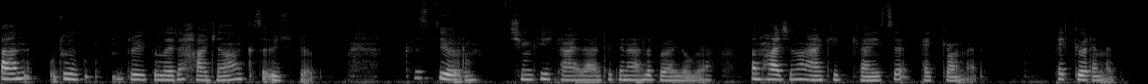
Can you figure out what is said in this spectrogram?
Ben duygu- duyguları harcanan kıza üzülüyordum. Kız diyorum. Çünkü hikayelerde genelde böyle oluyor. Ben harcanan erkek hikayesi pek görmedim. Pek göremedim.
